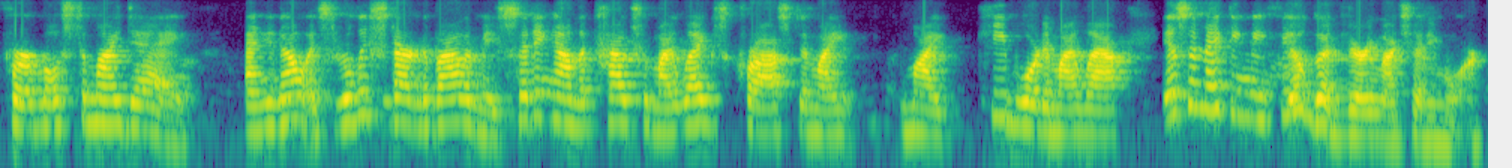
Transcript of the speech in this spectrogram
for most of my day. And you know, it's really starting to bother me. Sitting on the couch with my legs crossed and my my keyboard in my lap isn't making me feel good very much anymore.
